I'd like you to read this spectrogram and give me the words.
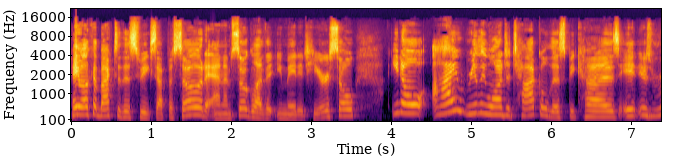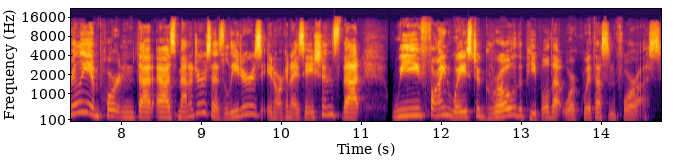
Hey, welcome back to this week's episode, and I'm so glad that you made it here. So, you know, I really wanted to tackle this because it is really important that as managers, as leaders in organizations, that we find ways to grow the people that work with us and for us.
